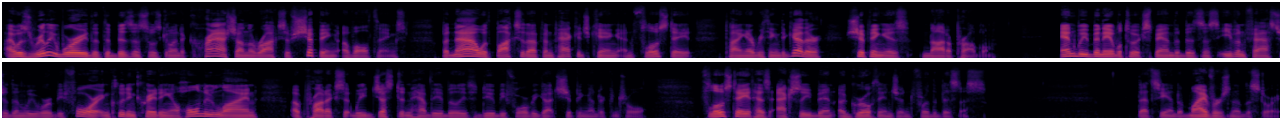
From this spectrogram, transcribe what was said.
I was really worried that the business was going to crash on the rocks of shipping, of all things. But now, with Box It Up and Package King and FlowState tying everything together, shipping is not a problem. And we've been able to expand the business even faster than we were before, including creating a whole new line of products that we just didn't have the ability to do before we got shipping under control. FlowState has actually been a growth engine for the business. That's the end of my version of the story.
